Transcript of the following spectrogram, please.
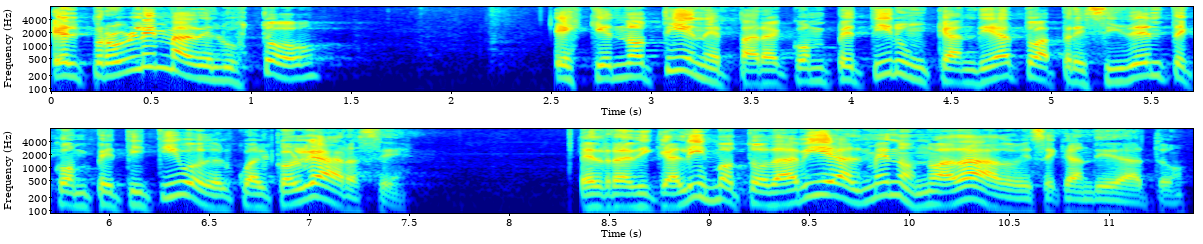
El problema de Lustó es que no tiene para competir un candidato a presidente competitivo del cual colgarse. El radicalismo todavía al menos no ha dado ese candidato.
